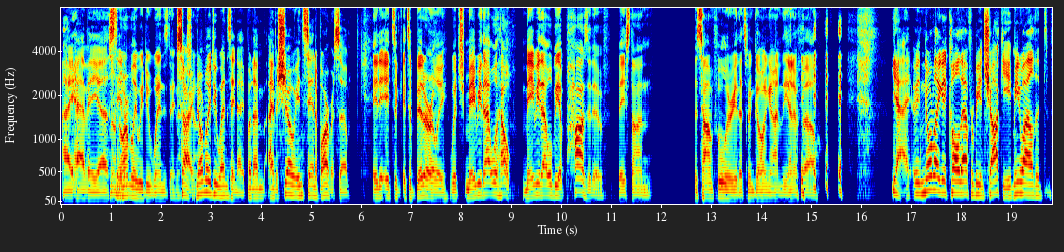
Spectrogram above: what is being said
I have a uh, No, normally we do Wednesday night. Sorry, Sean. normally do Wednesday night, but I'm I have a show in Santa Barbara, so It, it's a it's a bit early, which maybe that will help. Maybe that will be a positive based on the tomfoolery that's been going on in the NFL. yeah. I I mean, normally I get called out for being chalky. Meanwhile, the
